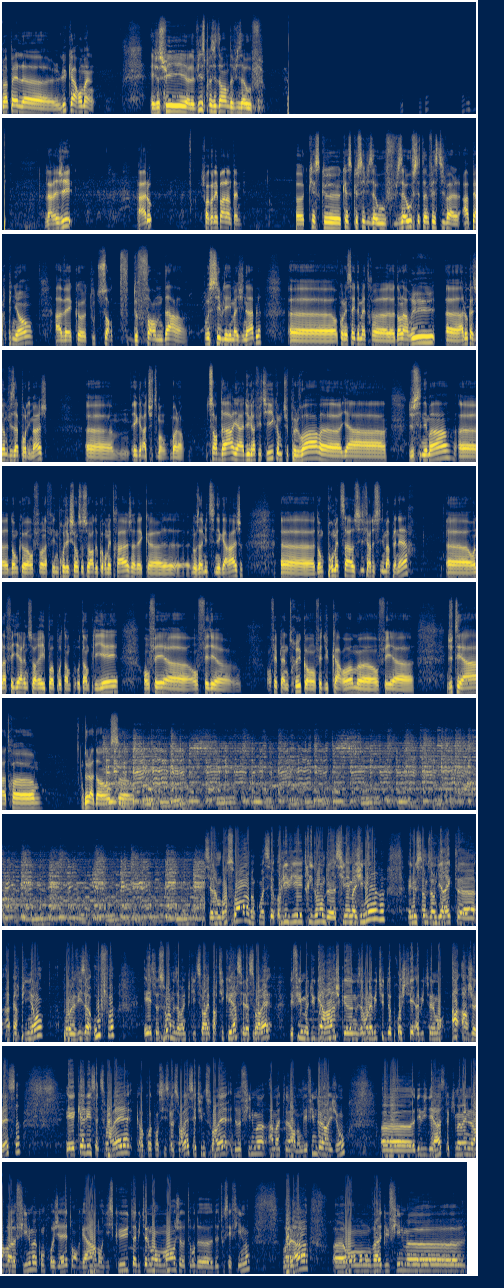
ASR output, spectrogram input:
Je m'appelle euh, Lucas Romain et je suis le vice-président de Visa Ouf. La régie. Allô? Je crois qu'on n'est pas à l'antenne. Euh, qu'est-ce que c'est Visa Ouf Visa Ouf c'est un festival à Perpignan avec euh, toutes sortes de formes d'art possibles et imaginables. Qu'on essaye de mettre dans la rue à l'occasion de Visa pour l'image et gratuitement. Voilà. Toutes sortes d'art, il y a du graffiti comme tu peux le voir, euh, il y a du cinéma, euh, donc euh, on, a fait une projection ce soir de court métrage avec euh, nos amis de Ciné Garage. Euh, donc pour mettre ça aussi, faire du cinéma plein air. Euh, on a fait hier une soirée hip-hop au, Temp- au Templier. On fait, euh, on, fait, euh, on fait plein de trucs. On fait du carom, euh, on fait euh, du théâtre, euh, de la danse. bonsoir. Donc moi c'est Olivier Tridon de Cinémaginaire et nous sommes en direct euh, à Perpignan pour le Visa Ouf. Et ce soir nous avons une petite soirée particulière, c'est la soirée des films du garage que nous avons l'habitude de projeter habituellement à Argelès. Et quelle est cette soirée En quoi consiste la soirée C'est une soirée de films amateurs, donc des films de la région. Euh, des vidéastes qui m'amènent leurs euh, films qu'on projette, on regarde, on discute. Habituellement, on mange autour de, tous ces films. Voilà. Euh, on, va du film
